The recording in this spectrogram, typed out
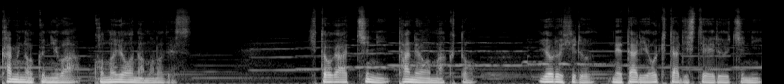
神の国はこのようなものです。人が地に種をまくと、夜昼寝たり起きたりしているうちに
